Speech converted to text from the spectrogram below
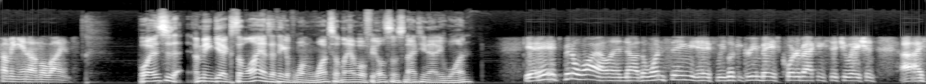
coming in on the Lions. Boy, this is. I mean, yeah, because the Lions, I think, have won once at Lambeau Field since 1991. Yeah, it's been a while, and uh, the one thing, if we look at Green Bay's quarterbacking situation, uh, I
